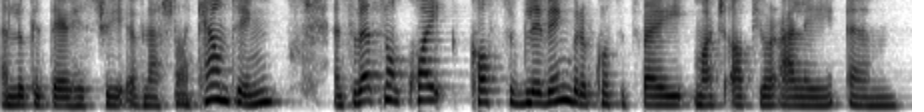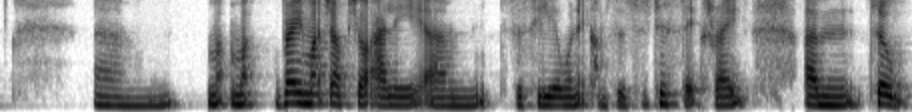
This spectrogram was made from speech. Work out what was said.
and look at their history of national accounting. And so that's not quite cost of living, but of course, it's very much up your alley. Um, um, m- very much up your alley, um, Cecilia, when it comes to statistics, right? Um, so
